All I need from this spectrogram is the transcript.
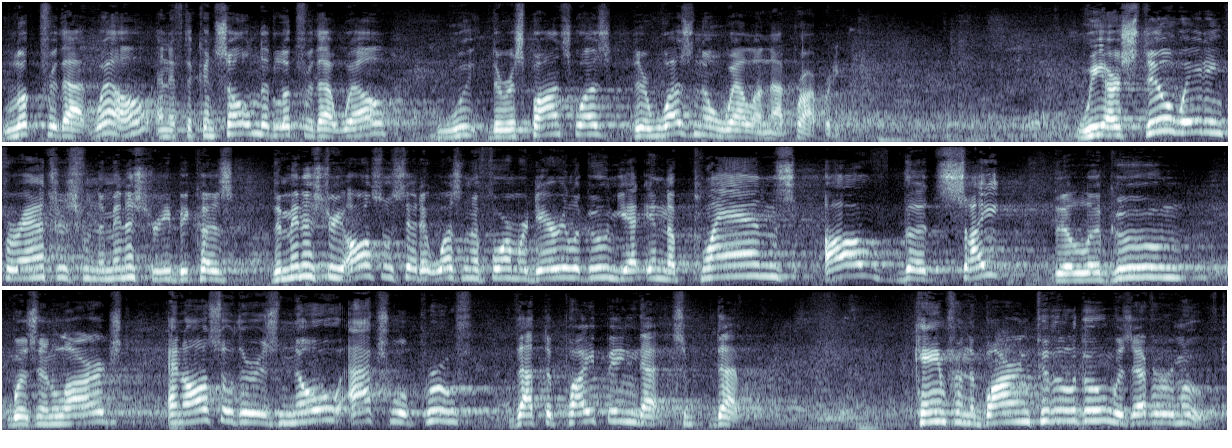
look for that well, and if the consultant had looked for that well, we, the response was there was no well on that property. We are still waiting for answers from the ministry because the ministry also said it wasn't a former dairy lagoon, yet in the plans of the site, the lagoon was enlarged, and also there is no actual proof that the piping that, that came from the barn to the lagoon was ever removed.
